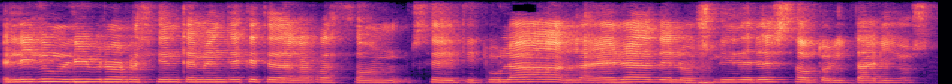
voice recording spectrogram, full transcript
He leído un libro recientemente que te da la razón. Se titula La era de los líderes autoritarios.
